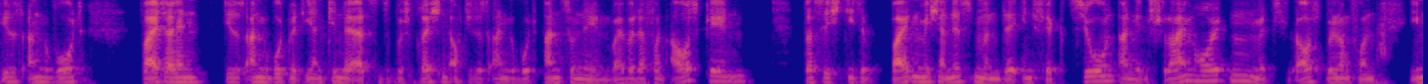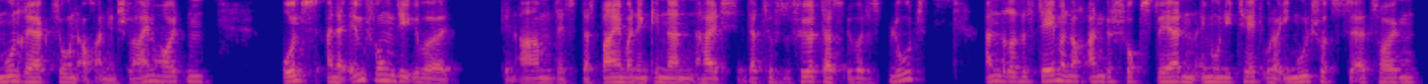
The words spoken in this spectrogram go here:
dieses Angebot, weiterhin dieses Angebot mit ihren Kinderärzten zu besprechen, auch dieses Angebot anzunehmen, weil wir davon ausgehen, dass sich diese beiden Mechanismen der Infektion an den Schleimhäuten mit Ausbildung von Immunreaktionen auch an den Schleimhäuten und einer Impfung, die über den Arm, das, das Bein bei den Kindern halt dazu führt, dass über das Blut andere Systeme noch angeschubst werden, Immunität oder Immunschutz zu erzeugen,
